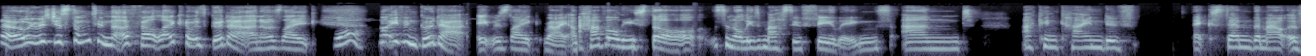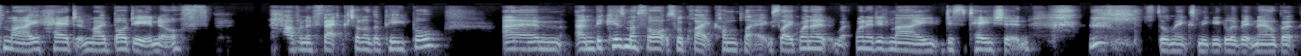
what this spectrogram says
no, it was just something that I felt like I was good at. And I was like, yeah, not even good at. It was like, right, I have all these thoughts and all these massive feelings, and I can kind of extend them out of my head and my body enough to have an effect on other people. Um, and because my thoughts were quite complex, like when I when I did my dissertation, still makes me giggle a bit now, but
